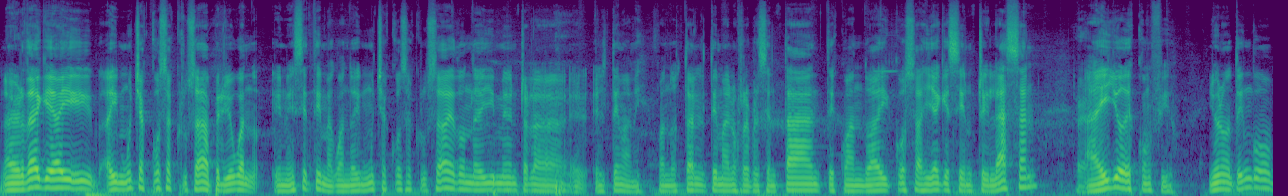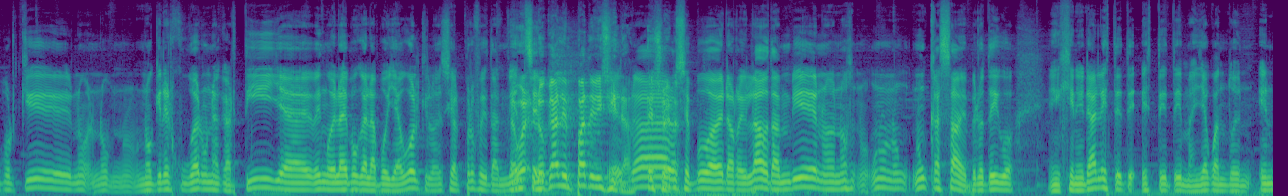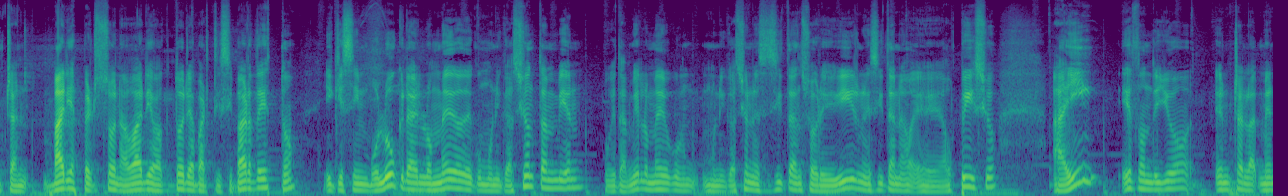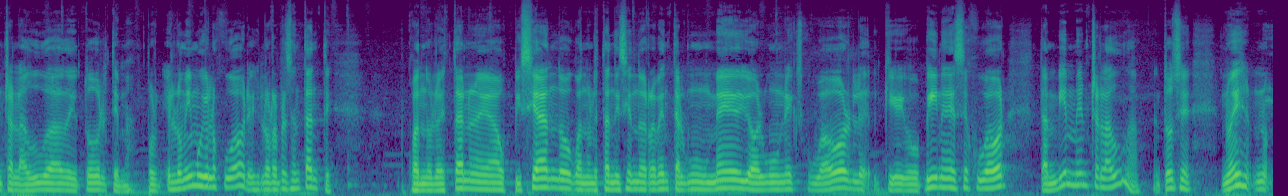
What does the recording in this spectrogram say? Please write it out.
la verdad que hay, hay muchas cosas cruzadas, pero yo cuando en ese tema, cuando hay muchas cosas cruzadas es donde ahí me entra la- el, el tema a mí. Cuando está el tema de los representantes, cuando hay cosas ya que se entrelazan, Sí. ahí yo desconfío. Yo no tengo por qué no, no, no querer jugar una cartilla. Vengo de la época del apoyagol, que lo decía el profe también. Local- se- local, empate, visita. Eh, Eso claro, era. se pudo haber arreglado también. no- no- uno no- nunca sabe, pero te digo, en general este, te- este tema, ya cuando en- entran varias personas, varios actores a participar de esto y que se involucra en los medios de comunicación también, porque también los medios de comunicación necesitan sobrevivir, necesitan eh, auspicio, ahí es donde yo entra la- me entra la duda de todo el tema. Porque es lo mismo que los jugadores, los representantes cuando lo están eh, auspiciando, cuando le están diciendo de repente a algún medio, a algún exjugador que opine de ese jugador, también me entra la duda. Entonces, no es no-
